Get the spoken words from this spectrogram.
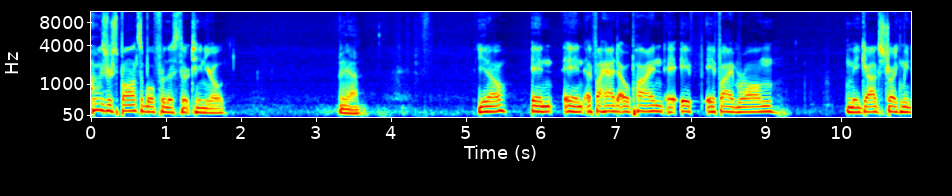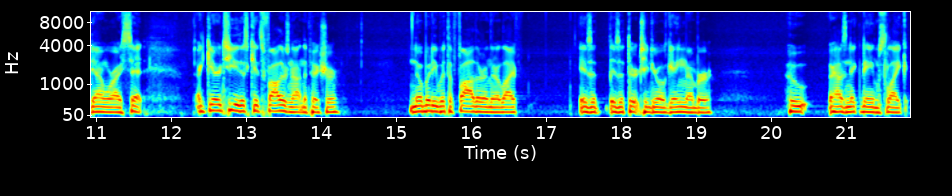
who's responsible for this 13 year old? Yeah. you know and and if i had to opine if if i'm wrong may god strike me down where i sit i guarantee you this kid's father's not in the picture nobody with a father in their life is a is a 13 year old gang member who has nicknames like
